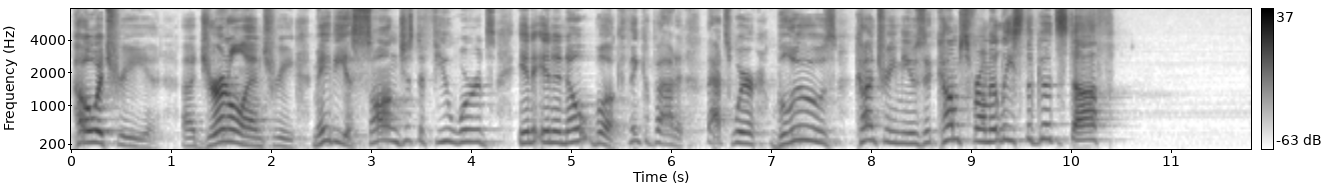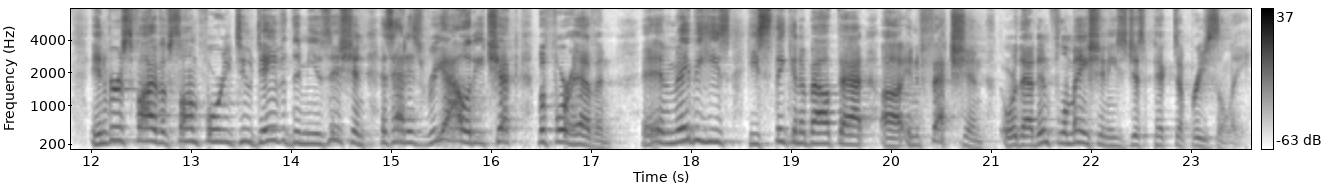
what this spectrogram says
poetry, a, a journal entry, maybe a song, just a few words in, in a notebook. Think about it. That's where blues, country music comes from, at least the good stuff. In verse 5 of Psalm 42, David the musician has had his reality check before heaven. And maybe he's, he's thinking about that uh, infection or that inflammation he's just picked up recently.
